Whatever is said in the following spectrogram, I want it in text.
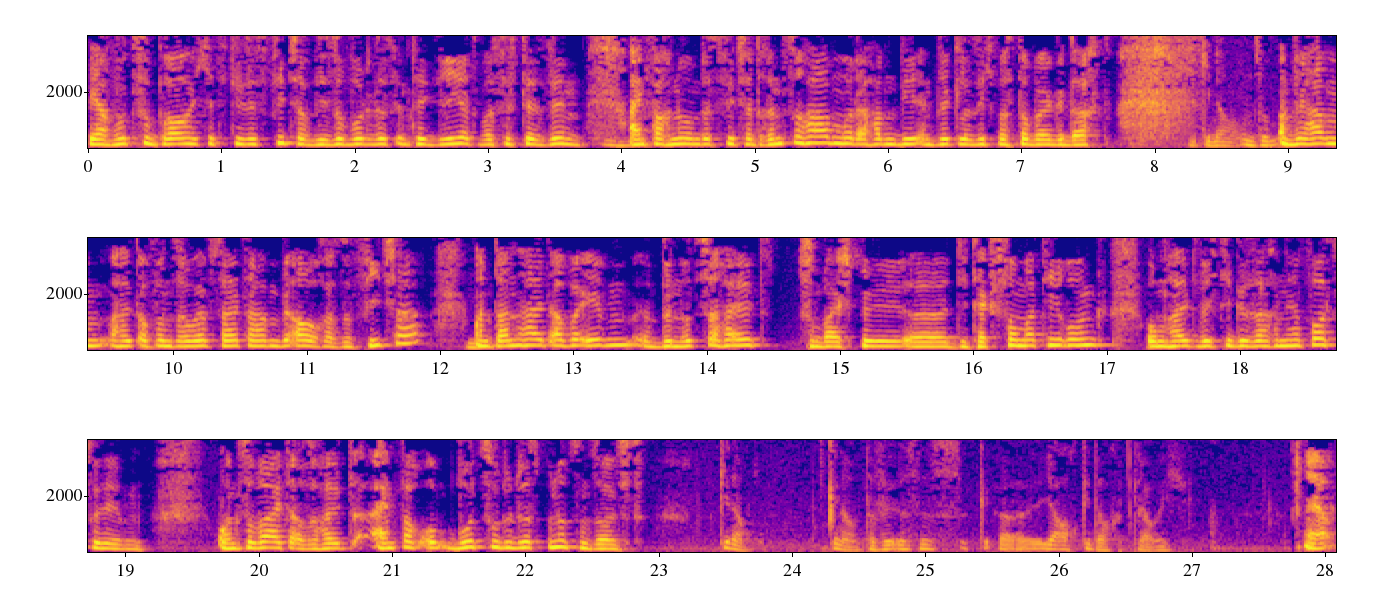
ja, wozu brauche ich jetzt dieses Feature? Wieso wurde das integriert? Was ist der Sinn? Mhm. Einfach nur, um das Feature drin zu haben oder haben die Entwickler sich was dabei gedacht? Genau. Und, so und wir haben halt auf unserer Webseite haben wir auch, also Feature mhm. und dann halt aber eben benutze halt zum Beispiel äh, die Textformatierung, um halt wichtige Sachen hervorzuheben und so weiter. Also halt einfach, um, wozu du das benutzen sollst. Genau. Genau, dafür ist es äh, ja auch gedacht, glaube ich. Ja.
